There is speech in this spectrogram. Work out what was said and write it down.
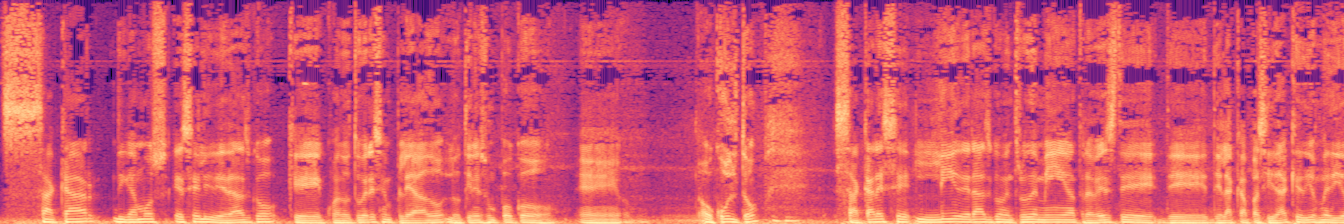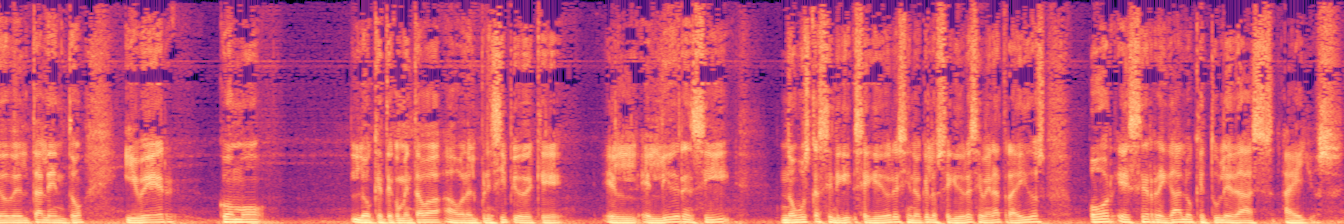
sacar, digamos, ese liderazgo que cuando tú eres empleado lo tienes un poco eh, oculto. Sacar ese liderazgo dentro de mí a través de, de, la capacidad que Dios me dio del talento y ver cómo lo que te comentaba ahora al principio de que el, el líder en sí no busca segui- seguidores, sino que los seguidores se ven atraídos por ese regalo que tú le das a ellos.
